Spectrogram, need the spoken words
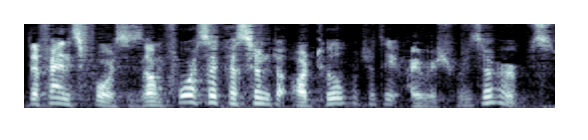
Defence Forces on Fórsa Cosanta Áitiúil, which are the Irish Reserves.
